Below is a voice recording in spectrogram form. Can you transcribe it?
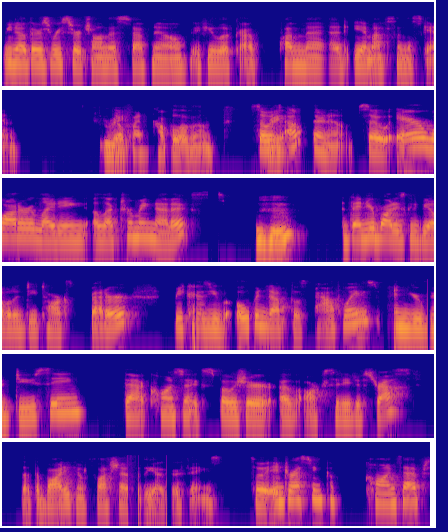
you know, there's research on this stuff now. If you look up PubMed EMFs in the skin, right. you'll find a couple of them. So right. it's out there now. So air, water, lighting, electromagnetics. Mm-hmm. Then your body's going to be able to detox better because you've opened up those pathways and you're reducing that constant exposure of oxidative stress that the body can flush out the other things. So interesting co- concept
